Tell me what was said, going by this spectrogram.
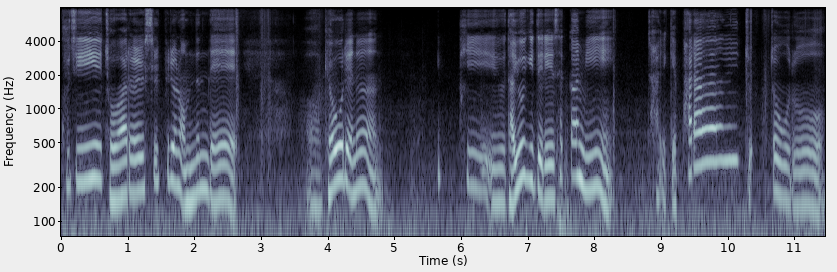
굳이 조화를 쓸 필요는 없는데 어, 겨울에는 잎이 다육이들이 색감이 자 이렇게 파란 쪽으로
